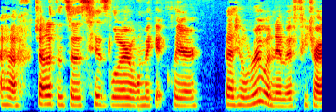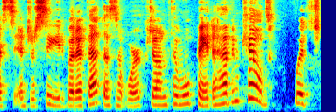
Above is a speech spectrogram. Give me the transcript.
uh, Jonathan says his lawyer will make it clear that he'll ruin him if he tries to intercede, but if that doesn't work, Jonathan will pay to have him killed, which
